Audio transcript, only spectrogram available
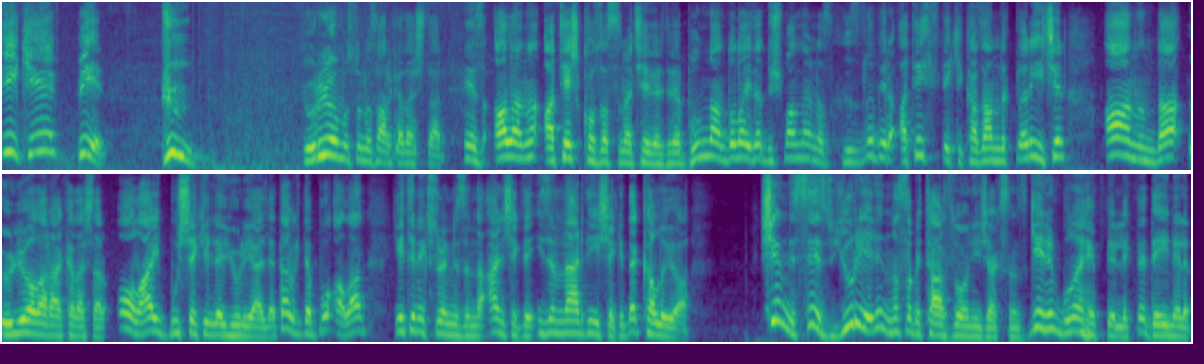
2, 1. Güm! Görüyor musunuz arkadaşlar? Alanı ateş kozasına çevirdi ve bundan dolayı da düşmanlarınız hızlı bir ateş steki kazandıkları için anında ölüyorlar arkadaşlar. Olay bu şekilde Uriel'de. Tabii ki de bu alan yetenek sürenizin de aynı şekilde izin verdiği şekilde kalıyor. Şimdi siz Uriel'i nasıl bir tarzda oynayacaksınız? Gelin buna hep birlikte değinelim.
